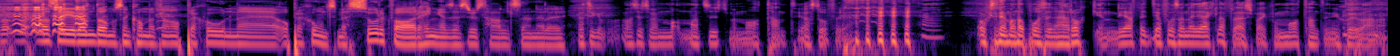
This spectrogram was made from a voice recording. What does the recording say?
vad- vad säger du om de som kommer från operation med operationsmössor kvar hängandes runt halsen eller? Jag tycker man ser ut som en, ma- man ser ut som en mattant, jag står för det. Också när man har på sig den här rocken, jag, jag får såna jäkla flashback på mattanten i sjuan.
